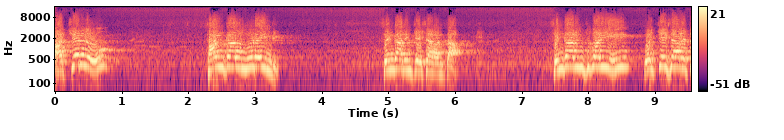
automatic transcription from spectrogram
ఆ- చీరలు సాయంకాలం మూడైంది శృంగారించేశారంతా శృంగారించుకొని వచ్చేశారట.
